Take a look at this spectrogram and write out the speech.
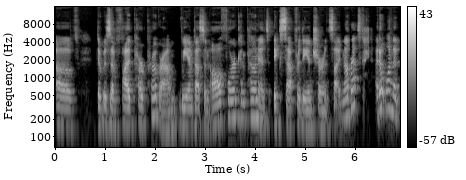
of there was a five part program. We invest in all four components except for the insurance side. Now, that's, I don't want to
